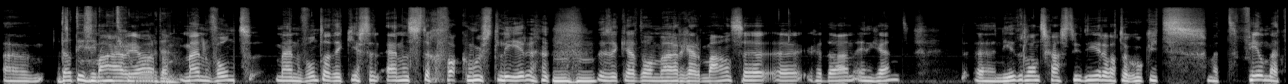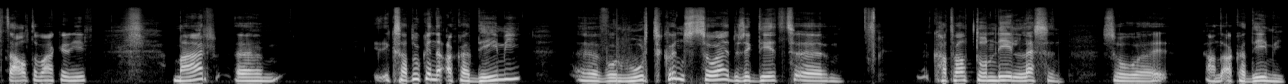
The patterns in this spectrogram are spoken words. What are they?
Um, dat is het maar, niet geworden. Ja, men, vond, men vond dat ik eerst een ernstig vak moest leren. Mm -hmm. Dus ik heb dan maar Germaanse uh, gedaan in Gent. Uh, Nederlands gaan studeren, wat toch ook iets met, veel met taal te maken heeft. Maar um, ik zat ook in de academie uh, voor woordkunst. Zo, hè. Dus ik deed, ik had wel toneellessen. Zo, aan de academie.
